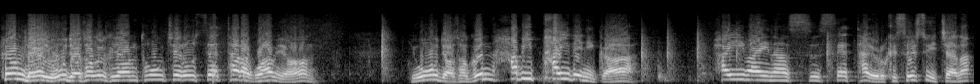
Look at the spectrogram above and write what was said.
그럼 내가 요 녀석을 그냥 통째로 세타라고 하면 요 녀석은 합이 파이 되니까 파이 마이너스 세타 이렇게 쓸 수 있지 않아?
